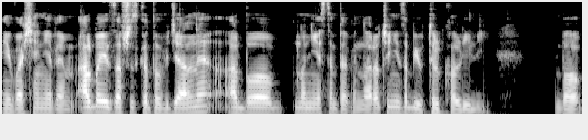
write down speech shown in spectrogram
No i właśnie nie wiem, albo jest za wszystko odpowiedzialny, albo no nie jestem pewien. No raczej nie zabił tylko Lily, bo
